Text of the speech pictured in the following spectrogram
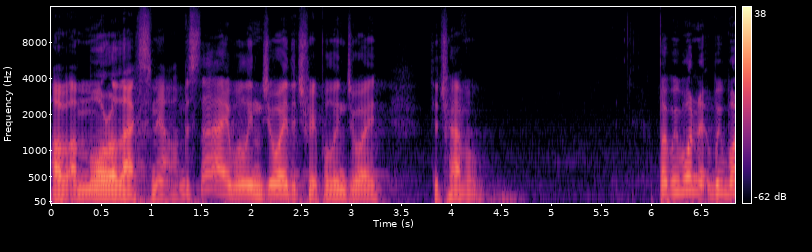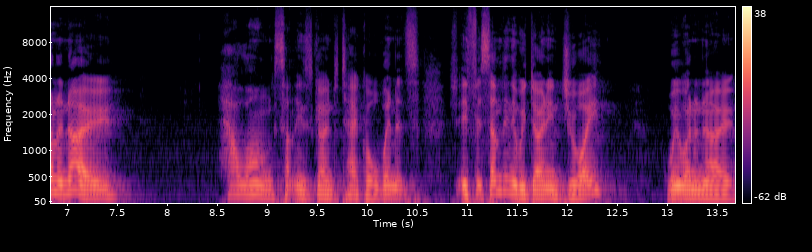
I'm more relaxed now. I'm just, hey, we'll enjoy the trip, we'll enjoy the travel. But we want to, we want to know how long something's going to take, or when it's, if it's something that we don't enjoy, we want to know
